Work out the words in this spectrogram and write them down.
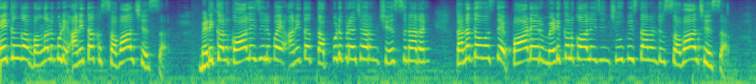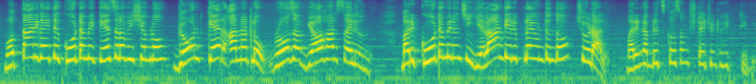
ఏకంగా బంగళపూడి అనితకు సవాల్ చేస్తారు మెడికల్ కాలేజీలపై అనిత తప్పుడు ప్రచారం చేస్తున్నారని తనతో వస్తే పాడేరు మెడికల్ కాలేజీని చూపిస్తానంటూ సవాల్ చేశారు. మొత్తానికైతే కూటమి కేసుల విషయంలో డోంట్ కేర్ అన్నట్లు రోజా వ్యవహార శైలి ఉంది. మరి కూటమి నుంచి ఎలాంటి రిప్లై ఉంటుందో చూడాలి. మరిన్ని అప్డేట్స్ కోసం state to Hit TV.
